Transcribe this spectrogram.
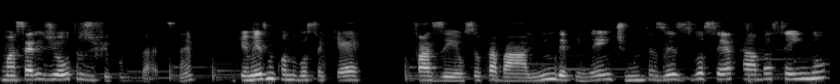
uma série de outras dificuldades, né? Porque mesmo quando você quer fazer o seu trabalho independente, muitas vezes você acaba sendo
